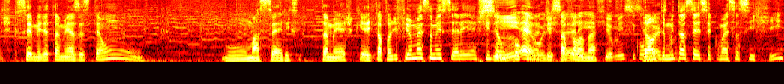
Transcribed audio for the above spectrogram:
acho que semelha também, às vezes, até um. Uma série. que Também acho que a gente tá falando de filme, mas também série acho que tem um pouco é, né, que a hoje gente tá falando, né? e filme se Então tem né? muita série que você começa a assistir,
